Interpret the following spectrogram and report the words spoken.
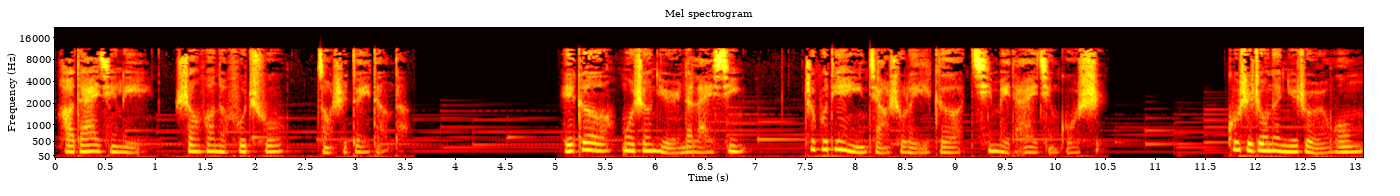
好的爱情里，双方的付出总是对等的。一个陌生女人的来信。这部电影讲述了一个凄美的爱情故事。故事中的女主人翁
